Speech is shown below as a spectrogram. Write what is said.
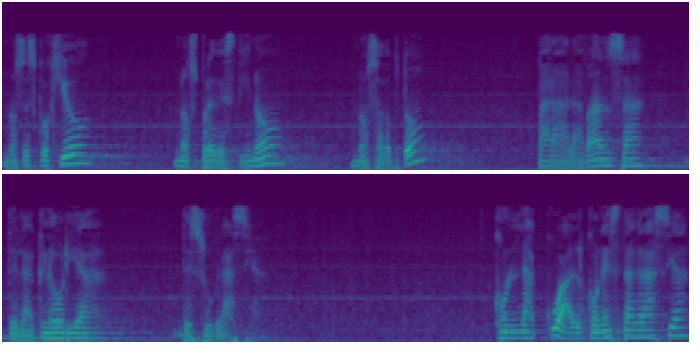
Nos escogió, nos predestinó, nos adoptó para alabanza de la gloria de su gracia, con la cual, con esta gracia,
